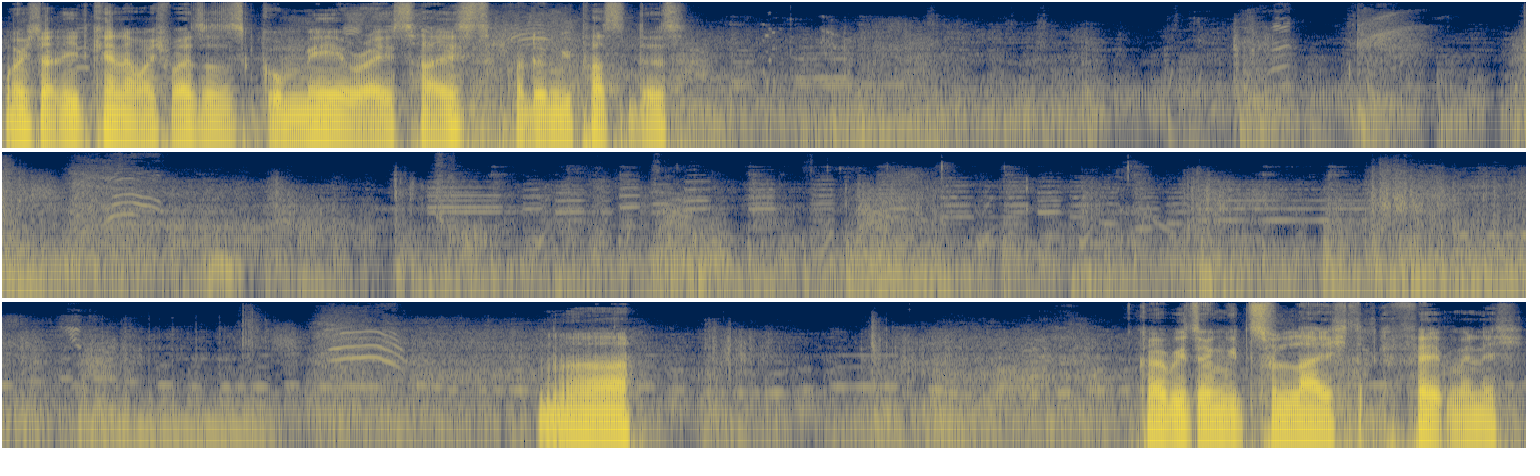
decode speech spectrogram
wo ich das Lied kenne, aber ich weiß, dass es Gourmet Race heißt, weil irgendwie passend ist. Na. Kirby ist irgendwie zu leicht, das gefällt mir nicht.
